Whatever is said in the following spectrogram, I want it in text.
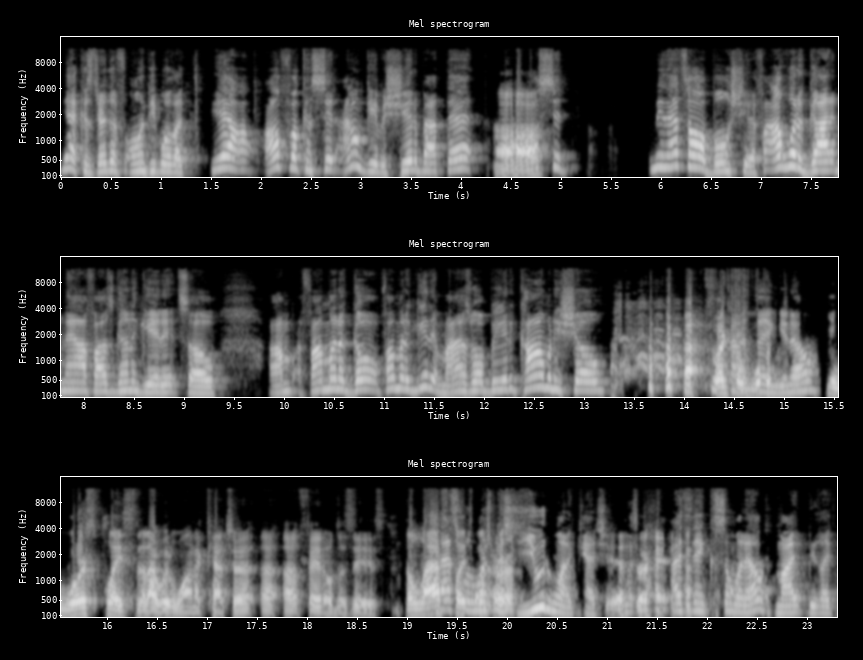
Yeah, because they're the only people like, yeah, I'll, fucking sit. I don't give a shit about that. Uh-huh. I'll sit. I mean, that's all bullshit. If I would have got it now, if I was gonna get it, so um, if I'm gonna go, if I'm gonna get it, might as well be at a comedy show it's like the worst, thing, you know. the worst place that I would want to catch a, a, a fatal disease. The last That's place the worst place you'd want to catch it. That's right. I think someone else might be like,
